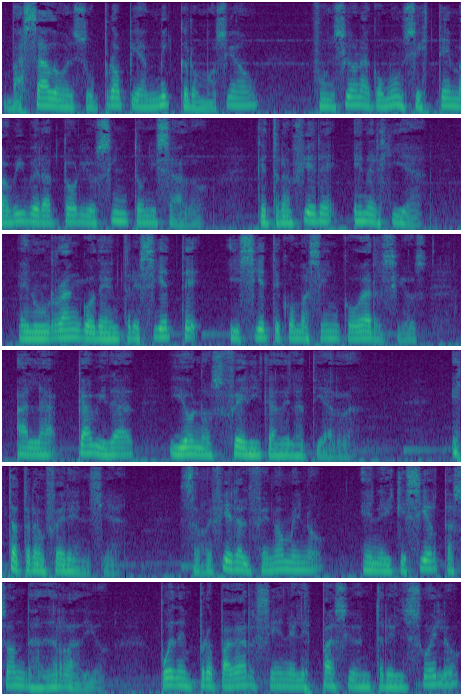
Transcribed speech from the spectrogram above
basado en su propia micromoción, funciona como un sistema vibratorio sintonizado que transfiere energía en un rango de entre 7 y 7,5 hercios a la cavidad ionosférica de la Tierra. Esta transferencia se refiere al fenómeno en el que ciertas ondas de radio pueden propagarse en el espacio entre el suelo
